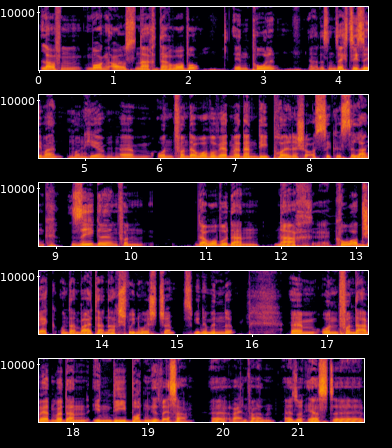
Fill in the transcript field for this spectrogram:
laufen morgen aus nach Darwowo in Polen. Ja, das sind 60 Seemeilen von mhm, hier. Mhm. Ähm, und von Dawowo werden wir dann die polnische Ostseeküste lang segeln. Von Dawowo dann nach äh, Kołobrzeg und dann weiter nach Świnoujście, Swinemünde. Ähm, und von da werden wir dann in die Boddengewässer äh, reinfahren. Also erst äh,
